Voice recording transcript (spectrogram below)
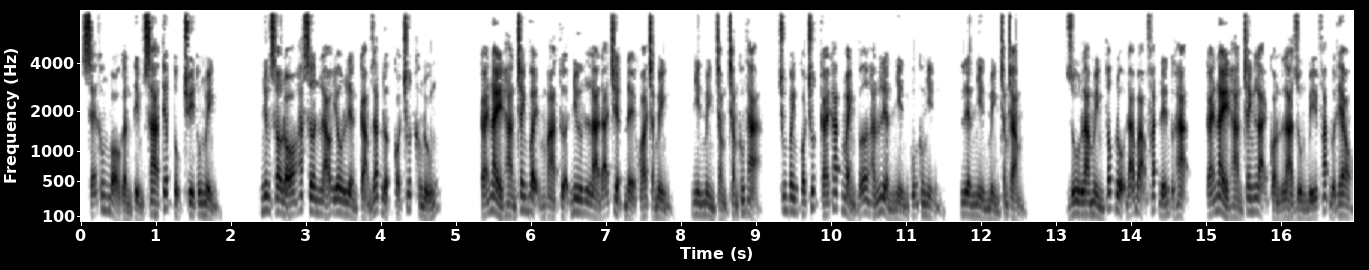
sẽ không bỏ gần tìm xa tiếp tục truy tung mình. Nhưng sau đó hát sơn lão yêu liền cảm giác được có chút không đúng cái này hàn tranh vậy mà tựa như là đã triệt để khóa chặt mình, nhìn mình chằm chằm không thả, chung quanh có chút cái khác mảnh vỡ hắn liền nhìn cũng không nhìn, liền nhìn mình chằm chằm. Dù là mình tốc độ đã bạo phát đến cực hạn, cái này hàn tranh lại còn là dùng bí pháp đuổi theo.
